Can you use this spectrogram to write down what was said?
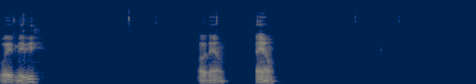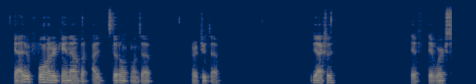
Wait, maybe. Oh, damn. Damn. Yeah, I do 400k now, but I still don't one tap. Or two tap. Yeah, actually. If it works.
